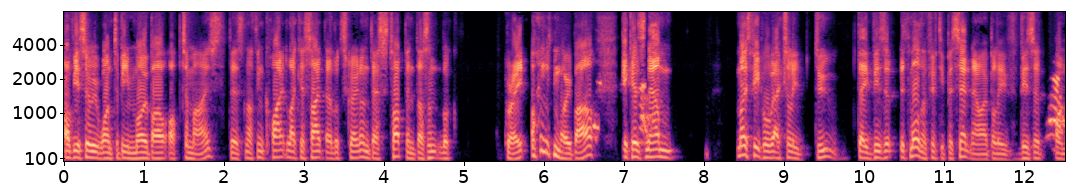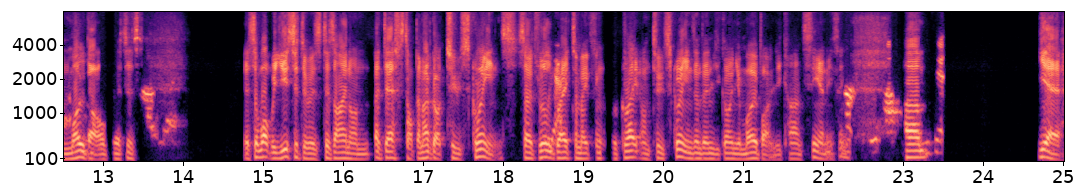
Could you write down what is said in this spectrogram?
Obviously, we want to be mobile optimized. There's nothing quite like a site that looks great on desktop and doesn't look great on mobile because now most people actually do they visit it's more than 50% now i believe visit on mobile versus oh, so what we used to do is design on a desktop, and I've got two screens. So it's really yeah. great to make things look great on two screens, and then you go on your mobile and you can't see anything. Um, yeah,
